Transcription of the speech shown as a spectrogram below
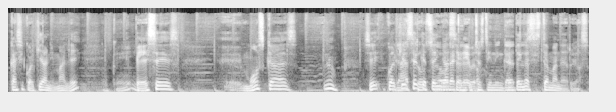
casi cualquier animal, ¿eh? Peces, eh, moscas, no, sí, cualquier ser que tenga que cerebro, muchos tienen que tenga sistema nervioso.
